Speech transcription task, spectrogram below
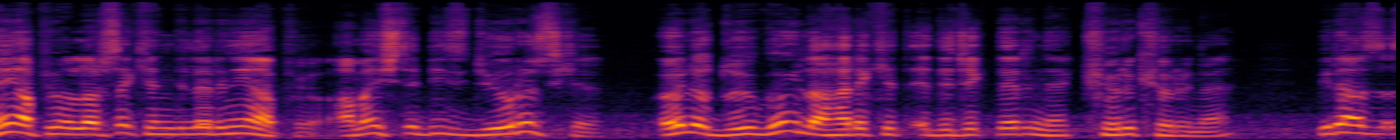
Ne yapıyorlarsa kendilerini yapıyor. Ama işte biz diyoruz ki öyle duyguyla hareket edeceklerine körü körüne biraz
